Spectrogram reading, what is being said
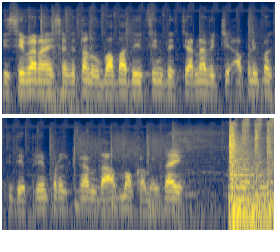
ਇਸ ਸੇਵਾ ਰਾਹੀਂ ਸੰਗਤਾਂ ਨੂੰ ਬਾਬਾ ਦੀਪ ਸਿੰਘ ਦੇ ਚਰਨਾਂ ਵਿੱਚ ਆਪਣੀ ਭਗਤੀ ਤੇ ਪ੍ਰੇਮ ਪ੍ਰਗਟ ਕਰਨ ਦਾ ਮੌਕਾ ਮਿਲਦਾ ਹੈ।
